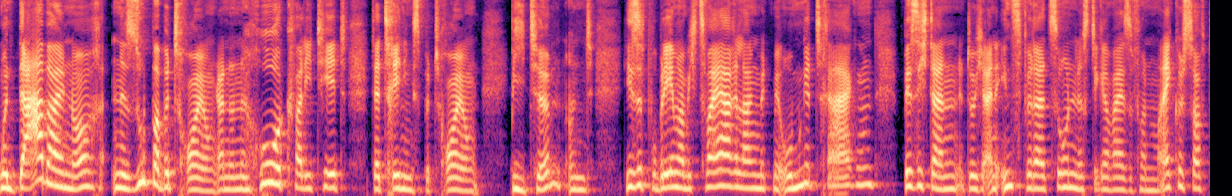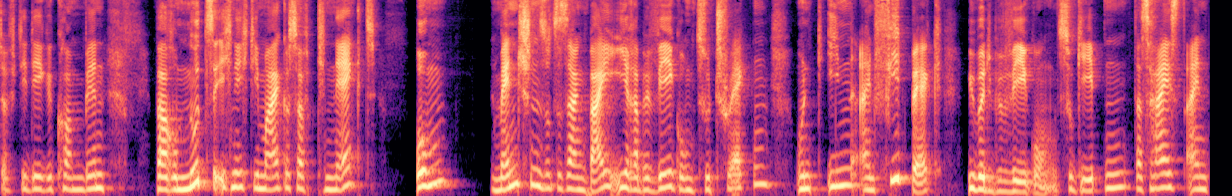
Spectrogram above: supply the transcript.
und dabei noch eine super Betreuung, also eine hohe Qualität der Trainingsbetreuung biete. Und dieses Problem habe ich zwei Jahre lang mit mir umgetragen, bis ich dann durch eine Inspiration lustigerweise von Microsoft auf die Idee gekommen bin, warum nutze ich nicht die Microsoft Kinect, um Menschen sozusagen bei ihrer Bewegung zu tracken und ihnen ein Feedback über die Bewegung zu geben. Das heißt, einen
